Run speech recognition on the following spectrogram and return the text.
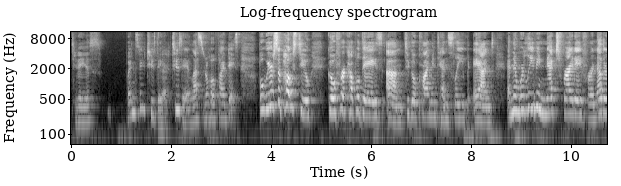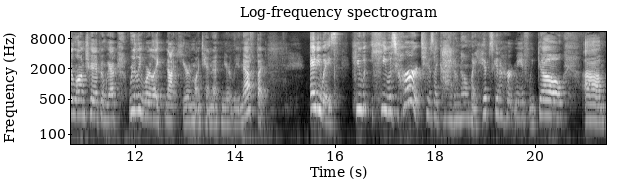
Today is wednesday tuesday. Yeah. tuesday. It lasted a whole five days. But we are supposed to go for a couple days um, to go climb in Ten Sleep. And and then we're leaving next friday for another long trip. And we're really we're like not here in montana nearly enough. But anyways he he was hurt. He was like i don't know. My hip's gonna hurt me if we go. Um,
